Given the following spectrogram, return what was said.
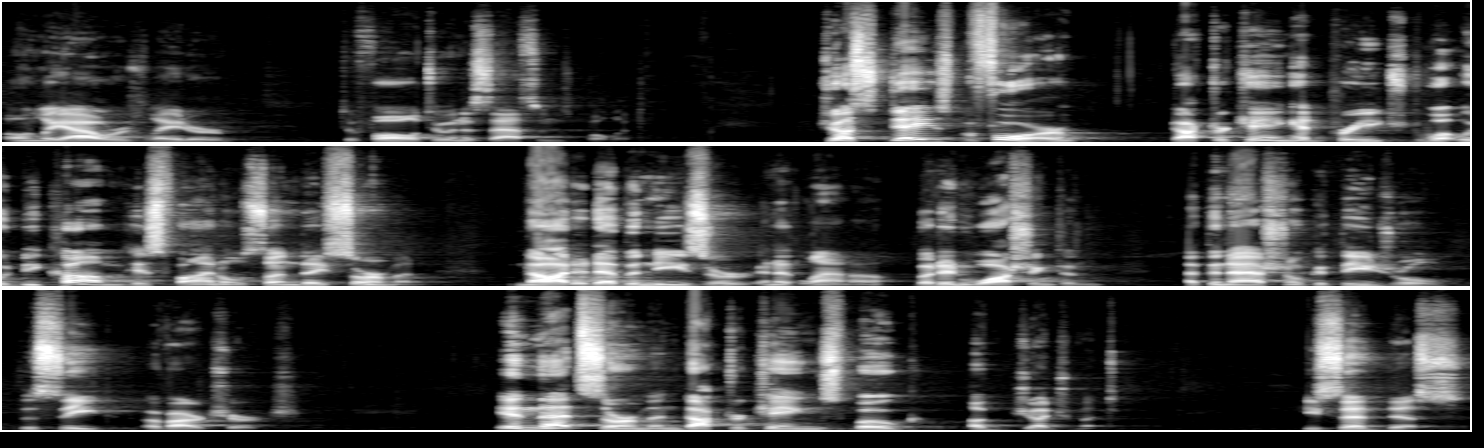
only hours later to fall to an assassin's bullet. Just days before, Dr. King had preached what would become his final Sunday sermon, not at Ebenezer in Atlanta, but in Washington at the National Cathedral, the seat of our church. In that sermon, Dr. King spoke of judgment. He said this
